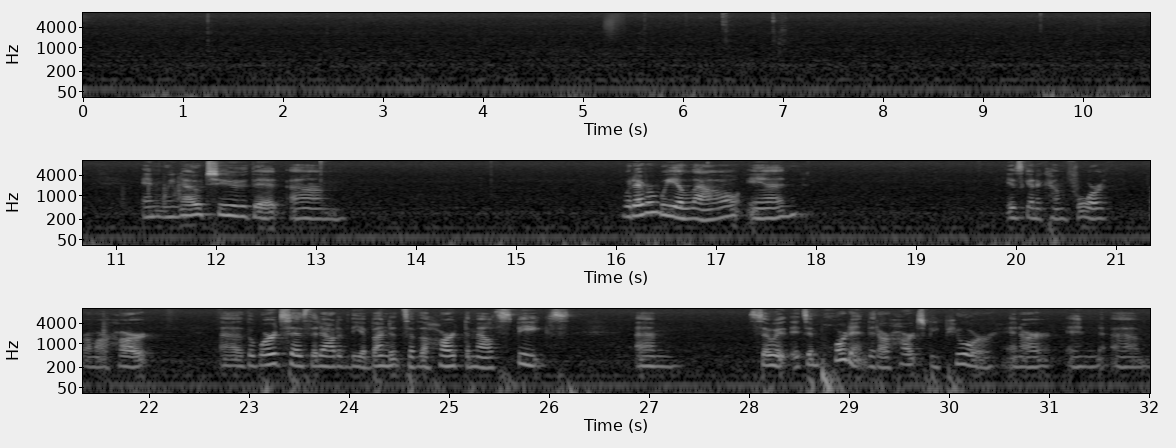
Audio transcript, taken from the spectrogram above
And we know too that um, whatever we allow in is going to come forth from our heart. Uh, the word says that out of the abundance of the heart, the mouth speaks. Um, so it, it's important that our hearts be pure and our and um,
